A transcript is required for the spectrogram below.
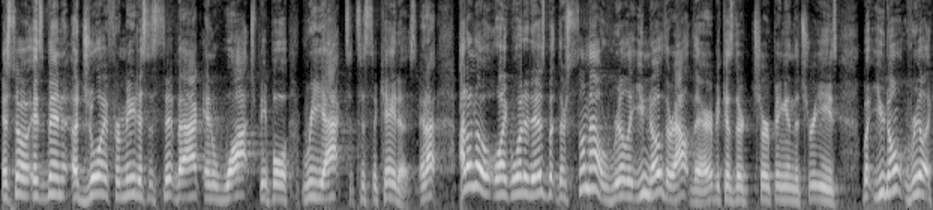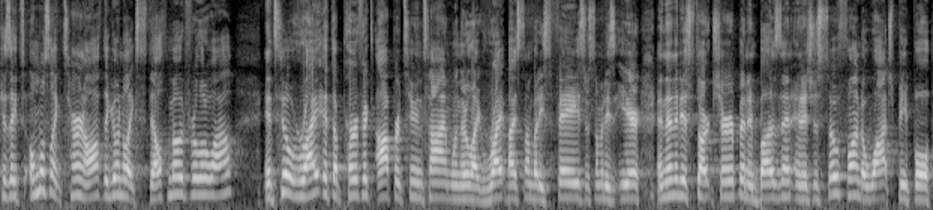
And so it's been a joy for me just to sit back and watch people react to cicadas. And I, I don't know like what it is, but they're somehow really, you know they're out there because they're chirping in the trees, but you don't realize, because they almost like turn off, they go into like stealth mode for a little while until right at the perfect opportune time when they're like right by somebody's face or somebody's ear and then they just start chirping and buzzing and it's just so fun to watch people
